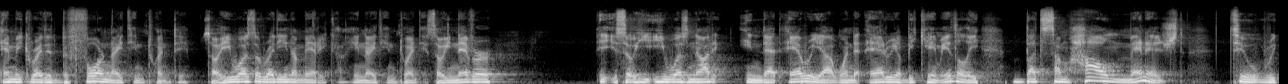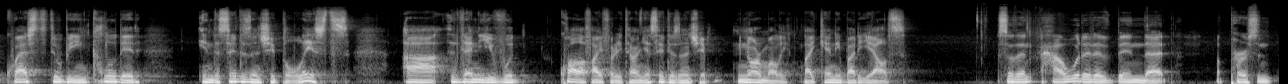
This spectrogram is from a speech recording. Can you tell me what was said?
emigrated before 1920. So he was already in America in 1920. So he never, so he, he was not in that area when that area became Italy, but somehow managed to request to be included in the citizenship lists. Uh, then you would qualify for Italian citizenship normally, like anybody else. So then, how would it have been that a person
